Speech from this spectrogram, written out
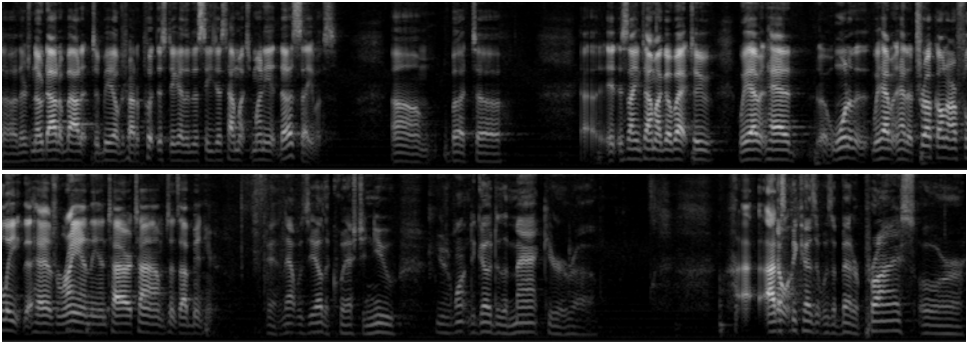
Uh, there's no doubt about it to be able to try to put this together to see just how much money it does save us. Um, but uh, uh, at the same time, I go back to we haven't had uh, one of the, we haven't had a truck on our fleet that has ran the entire time since I've been here. Okay, and that was the other question. You, you're wanting to go to the Mack, you're, uh, I, I don't. because it was a better price, or,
